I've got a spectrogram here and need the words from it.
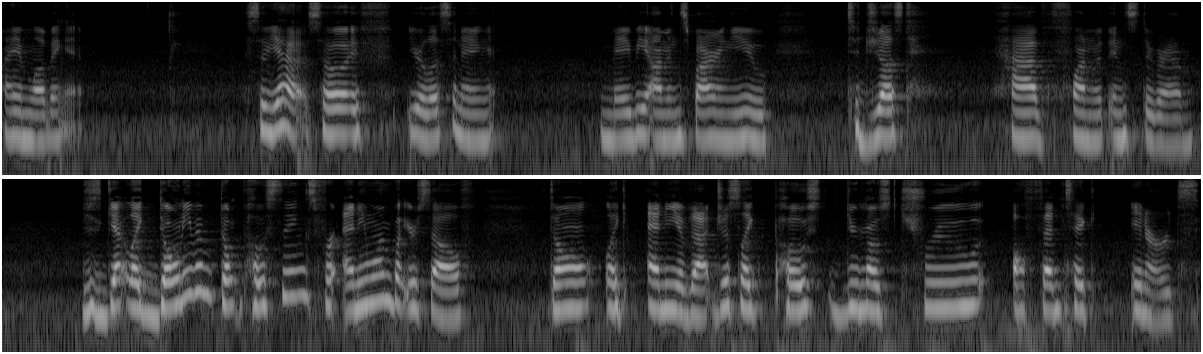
I am loving it. So, yeah, so if you're listening, maybe I'm inspiring you to just have fun with Instagram. Just get like don't even don't post things for anyone but yourself. Don't like any of that. Just like post your most true authentic innards.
